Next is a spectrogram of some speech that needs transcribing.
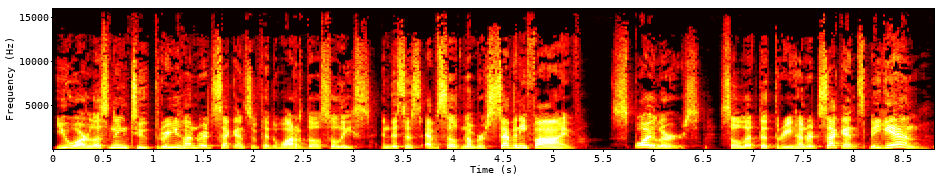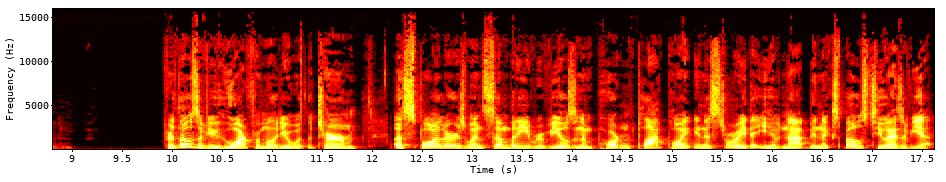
You are listening to 300 Seconds with Eduardo Solis, and this is episode number 75 Spoilers. So let the 300 seconds begin. For those of you who aren't familiar with the term, a spoiler is when somebody reveals an important plot point in a story that you have not been exposed to as of yet.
